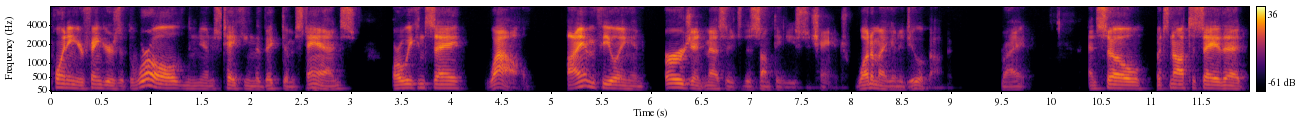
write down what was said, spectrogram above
Pointing your fingers at the world and you know, taking the victim stance, or we can say, "Wow, I am feeling an urgent message that something needs to change. What am I going to do about it?" Right? And so it's not to say that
